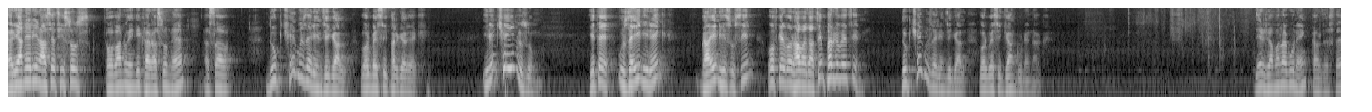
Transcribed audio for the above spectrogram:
Հрьяաներին ասեց Հիսուս Հովանու 5:40-ն է, ասա դուք չեք ուզեր ինձ գալ, որովհետեւ բարգվեք։ Իրենք չէին ուզում։ Եթե ուզեին իրենք գային Հիսուսին, ովքեր որ հավատացին, բարգվեցին։ Դուք չեք ուզեր ինձ գալ, որբեսի ցանկ ունենաք։ Դեր ժամանակ ունենք, կարծես թե։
